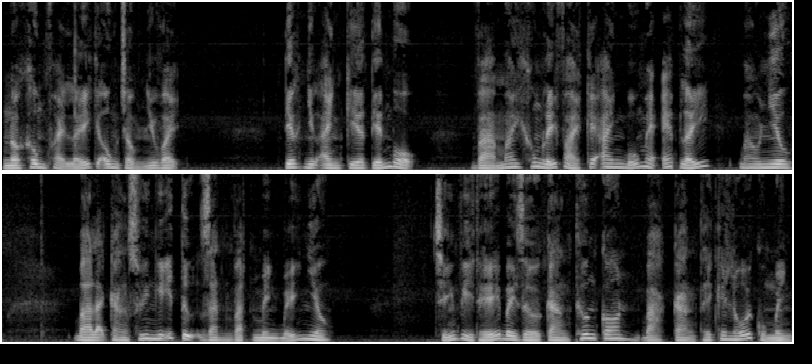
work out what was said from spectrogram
nó không phải lấy cái ông chồng như vậy. Tiếc như anh kia tiến bộ, và may không lấy phải cái anh bố mẹ ép lấy bao nhiêu, bà lại càng suy nghĩ tự dằn vặt mình bấy nhiêu. Chính vì thế bây giờ càng thương con, bà càng thấy cái lỗi của mình.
